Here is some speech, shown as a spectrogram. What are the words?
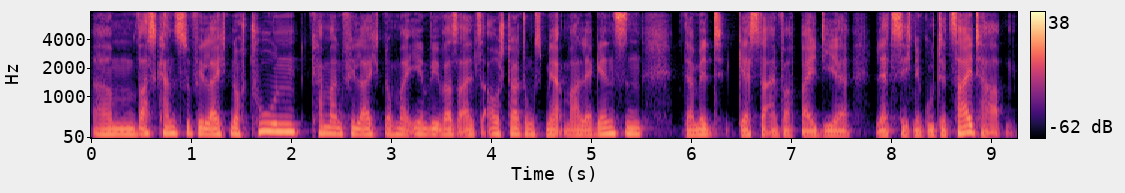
ähm, was kannst du vielleicht noch tun? Kann man vielleicht noch mal irgendwie was als Ausstattungsmerkmal ergänzen, damit Gäste einfach bei dir letztlich eine gute Zeit haben.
